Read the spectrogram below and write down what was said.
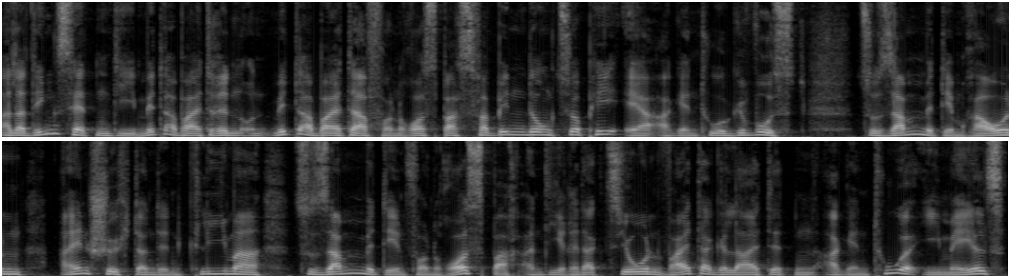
Allerdings hätten die Mitarbeiterinnen und Mitarbeiter von Rosbachs Verbindung zur PR-Agentur gewusst. Zusammen mit dem rauen, einschüchternden Klima, zusammen mit den von Rosbach an die Redaktion weitergeleiteten Agentur-E-Mails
